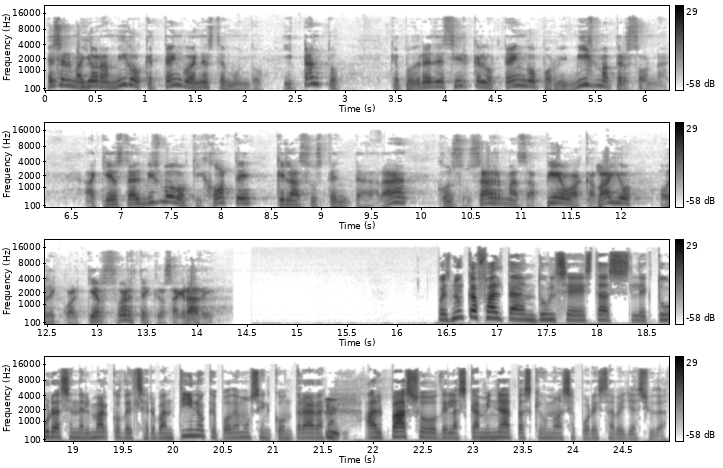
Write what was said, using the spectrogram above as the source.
es el mayor amigo que tengo en este mundo, y tanto que podré decir que lo tengo por mi misma persona. Aquí está el mismo Don Quijote que la sustentará con sus armas a pie o a caballo o de cualquier suerte que os agrade. Pues nunca faltan, Dulce, estas lecturas en el marco del Cervantino que podemos encontrar mm. al paso de las caminatas que uno hace por esta bella ciudad.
